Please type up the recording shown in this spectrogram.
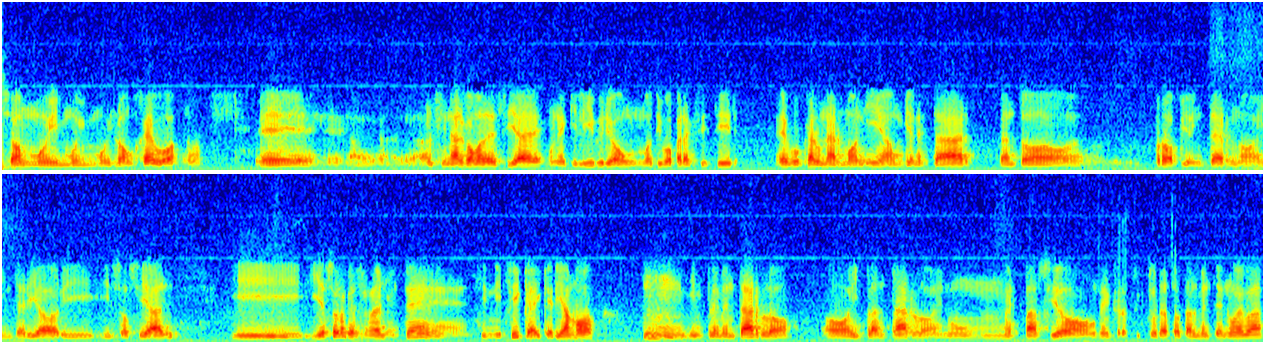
y son muy muy muy longevos, ¿no? Eh, al- al final, como decía, es un equilibrio, un motivo para existir, es buscar una armonía, un bienestar, tanto propio, interno, interior y, y social. Y, y eso es lo que realmente eh, significa. Y queríamos implementarlo o implantarlo en un espacio, una infraestructura totalmente nueva,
